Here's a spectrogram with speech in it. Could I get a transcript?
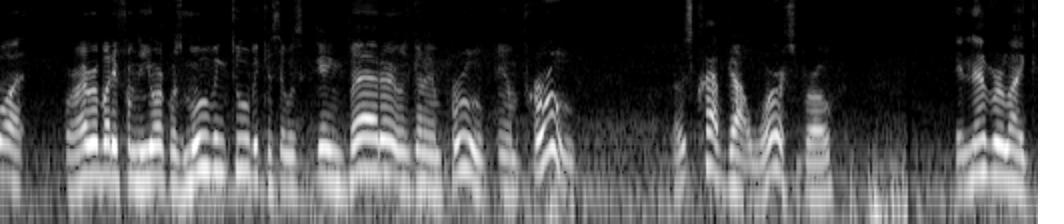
What where everybody from New York was moving to because it was getting better. It was going to improve. Improve? This crap got worse, bro. It never, like,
